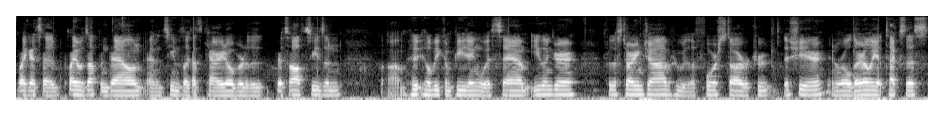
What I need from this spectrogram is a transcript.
like I said, play was up and down, and it seems like that's carried over to the, this offseason. Um, he, he'll be competing with Sam Ehlinger for the starting job, who is a four-star recruit this year, enrolled early at Texas.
